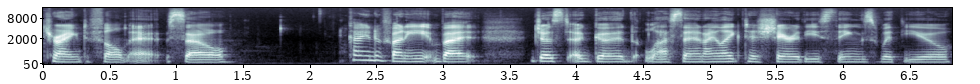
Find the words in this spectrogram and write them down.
trying to film it. So kind of funny, but just a good lesson. I like to share these things with you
